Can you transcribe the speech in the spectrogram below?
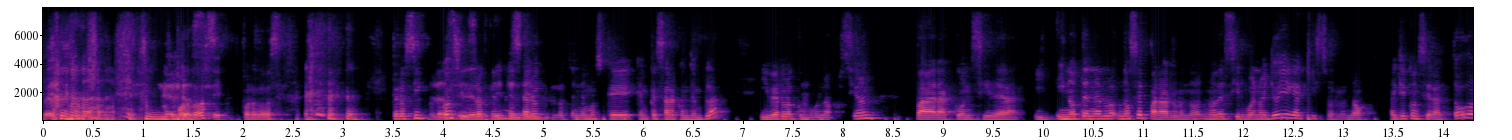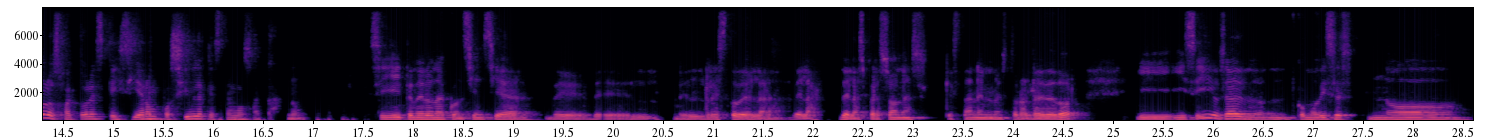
pero... por dos, por dos. pero sí considero que es necesario que lo tenemos que, que empezar a contemplar y verlo como una opción para considerar y, y, no tenerlo, no separarlo, ¿no? no decir, bueno, yo llegué aquí solo, no, hay que considerar todos los factores que hicieron posible que estemos acá, ¿no? Sí, tener una conciencia de, del resto de, la, la, de, las personas que están en nuestro alrededor. Y, y sí, o sea, como dices, no,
